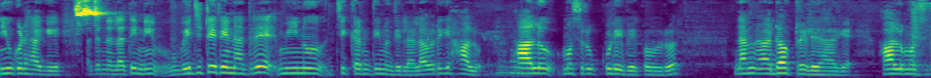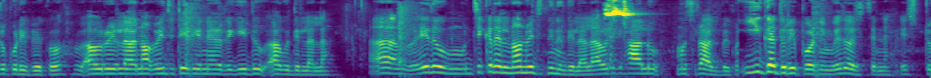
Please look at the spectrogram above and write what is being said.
ನೀವು ಕೂಡ ಹಾಗೆ ಅದನ್ನೆಲ್ಲ ತಿನ್ನಿ. ವೆಜಿಟೇರಿಯನ್ ಆದ್ರೆ ಮೀನು ಚಿಕನ್ ತಿನ್ನೋದಿಲ್ಲ ಅಲ್ಲ, ಅವರಿಗೆ ಹಾಲು. ಹಾಲು, ಮೊಸರು ಕುಡಿಬೇಕು ಅವರು. ನಮ್ಮ ಡಾಕ್ಟರ್ ಹೇಳಿದ ಹಾಗೆ. ಹಾಲು, ಮೊಸರು ಕುಡಿಬೇಕು. ಅವರೆಲ್ಲ ನಾ ವೆಜಿಟೇರಿಯನ್ ಅವರಿಗೆ ಇದು ಆಗುದಿಲ್ಲಲ್ಲ ಇದು ಚಿಕನ್ ಎಲ್ಲ ನಾನ್ ವೆಜ್ ತಿನ್ನೋದಿಲ್ಲ ಅಲ್ಲ, ಅವರಿಗೆ ಹಾಲು, ಮೊಸರು ಆಗಬೇಕು. ಈಗದು ರಿಪೋರ್ಟ್ ನಿಮಗೆ ತೋರಿಸ್ತೇನೆ, ಎಷ್ಟು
